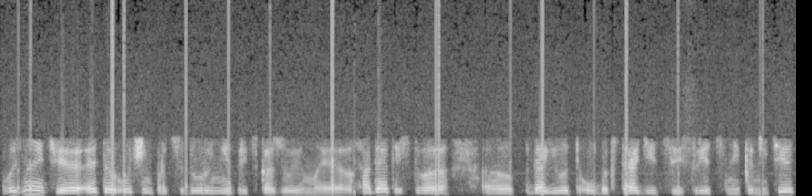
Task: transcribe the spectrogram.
Вы знаете, это очень процедуры непредсказуемые. Ходатайство э, подает об экстрадиции Следственный комитет,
